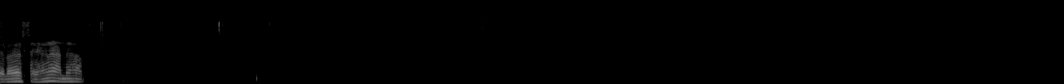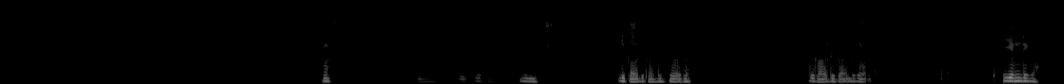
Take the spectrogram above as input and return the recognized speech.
แต่เราจะใส่ข้างหน้านะครับดึงออกดึงออกดึงออกดึงออกดึงออกดึงออกทีมดึงอะ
